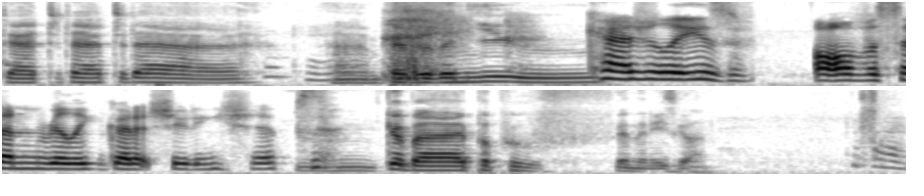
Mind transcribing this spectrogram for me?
Da da da da da. I'm better than you. Casually is all of a sudden really good at shooting ships. Mm, Goodbye, papoof. And then he's gone. goodbye.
